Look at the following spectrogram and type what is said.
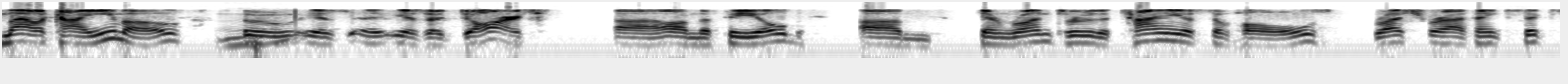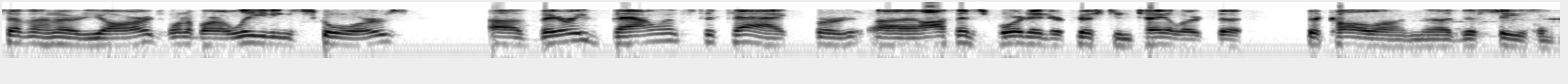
Malachi Imoh, mm-hmm. who is is a dart uh, on the field, um, can run through the tiniest of holes, rush for I think six seven hundred yards, one of our leading scorers. Uh, very balanced attack for uh, offensive coordinator Christian Taylor to to call on uh, this season.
